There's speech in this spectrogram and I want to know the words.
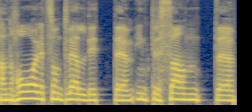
han har ett sånt väldigt eh, intressant eh,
